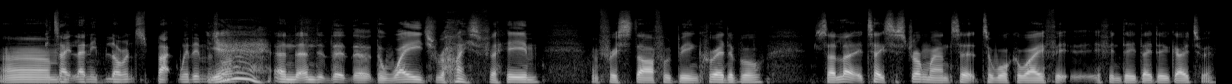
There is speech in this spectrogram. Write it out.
Um, take Lennie Lawrence back with him. yeah, well. and and the, the the wage rise for him and for his staff would be incredible. So look, it takes a strong man to, to walk away if it, if indeed they do go to him.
